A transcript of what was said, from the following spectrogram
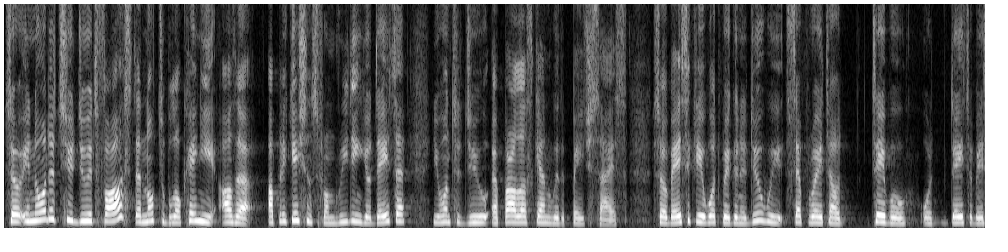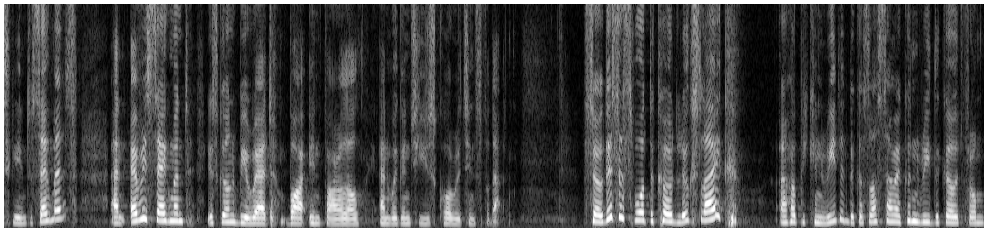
So in order to do it fast and not to block any other applications from reading your data, you want to do a parallel scan with a page size. So basically what we're going to do, we separate our table or data basically into segments, and every segment is going to be read by, in parallel, and we're going to use coroutines for that. So this is what the code looks like. I hope you can read it, because last time I couldn't read the code from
